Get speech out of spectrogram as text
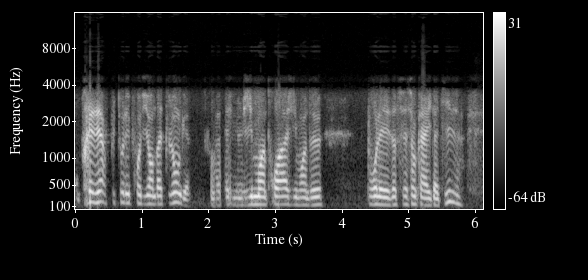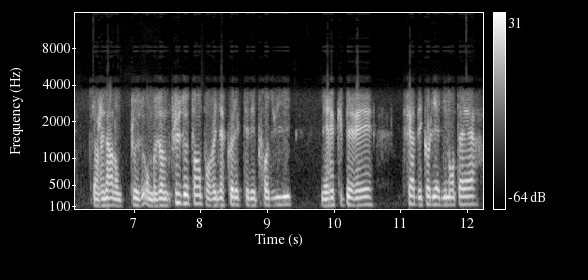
On préserve plutôt les produits en date longue, ce qu'on appelle le J-3, J-2, pour les associations caritatives, qui en général ont, besoin de plus de temps pour venir collecter les produits, les récupérer, faire des colis alimentaires,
